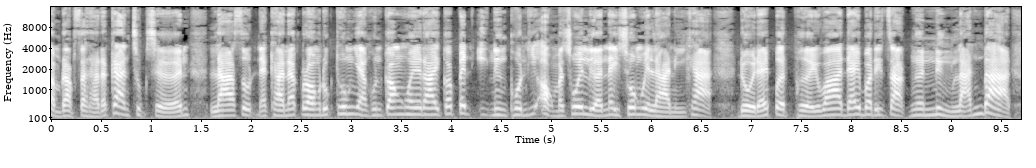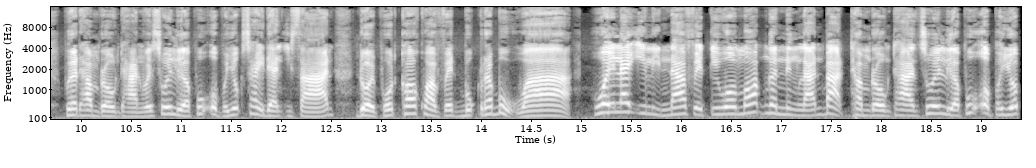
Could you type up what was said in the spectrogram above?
สำหรับสถานการณ์ฉุกเฉินล่าสุดนะคะนักร้องลูกทุ่งอย่างคุณก้องห้วยไร่ก็เป็นอีกหนึ่งคนที่ออกมาช่วยเหลือในช่วงเวลานี้ค่ะ โดยได้เปิดเผยว่าได้บริจาคเงิน 1 ล้านบาท เพื่อทำโรงทานไว้ช่วยเหลือผู้อพยพชายแดนอีสาน โดยโพสต์ข้อความเฟซบุ๊กระบุว่า ห้วยไร่อีลินนาเฟสติวัลมอบเงิน 1 ล้านบาททำโรงทานช่วยเหลือผู้อพยพ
